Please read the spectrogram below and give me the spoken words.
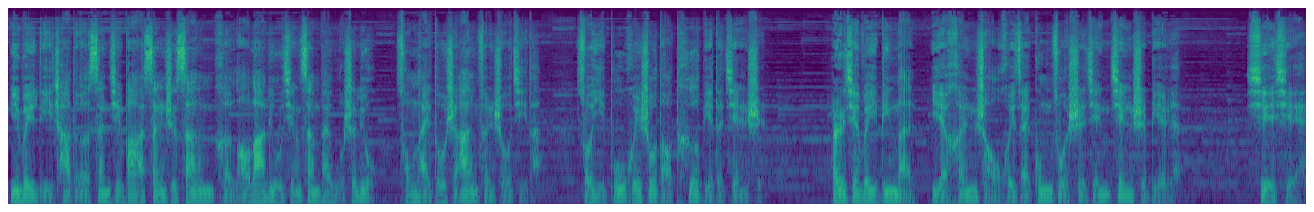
因为理查德三千八三十三和劳拉六千三百五十六从来都是安分守己的，所以不会受到特别的监视。”而且卫兵们也很少会在工作时间监视别人。谢谢，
